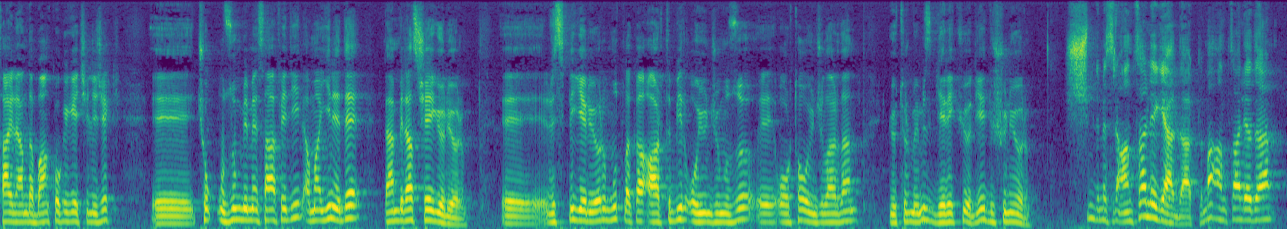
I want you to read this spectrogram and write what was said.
Tayland'a Bangkok'a geçilecek. Ee, çok uzun bir mesafe değil ama yine de ben biraz şey görüyorum. Ee, riskli geliyorum. Mutlaka artı bir oyuncumuzu e, orta oyunculardan götürmemiz gerekiyor diye düşünüyorum. Şimdi mesela Antalya geldi aklıma. Antalya'da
